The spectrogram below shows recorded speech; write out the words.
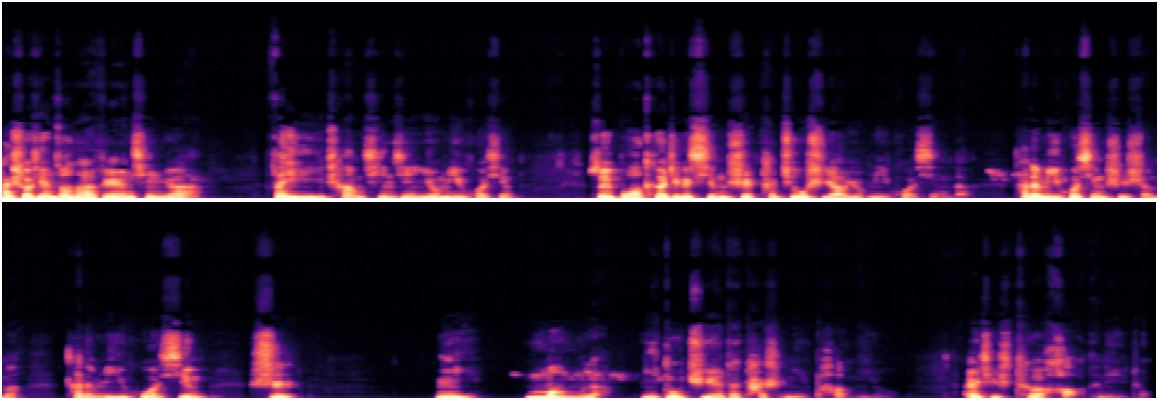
它首先做到了非常亲热啊，非常亲近，有迷惑性。所以播客这个形式，它就是要有迷惑性的。它的迷惑性是什么？它的迷惑性是，你懵了，你都觉得他是你朋友，而且是特好的那种。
